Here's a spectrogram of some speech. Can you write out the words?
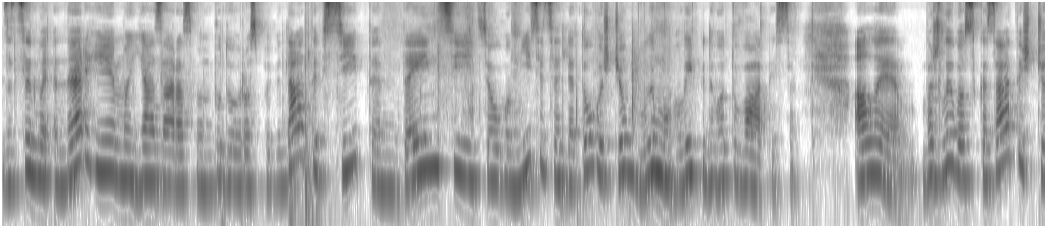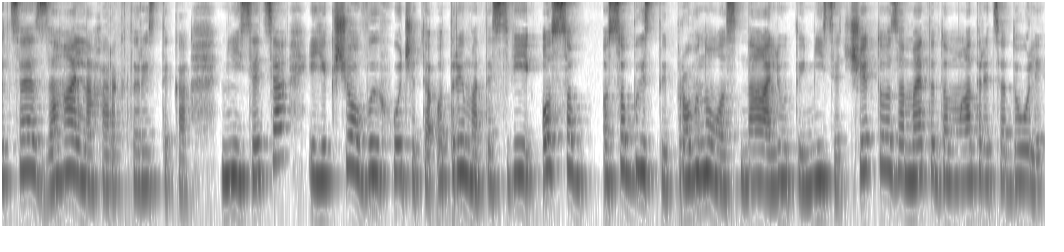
за цими енергіями я зараз вам буду розповідати всі тенденції цього місяця для того, щоб ви могли підготуватися. Але важливо сказати, що це загальна характеристика місяця, і якщо ви хочете отримати свій особ- особистий прогноз на лютий місяць, чи то за методом матриця долі,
